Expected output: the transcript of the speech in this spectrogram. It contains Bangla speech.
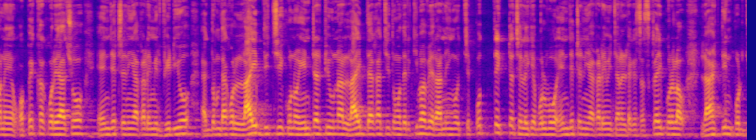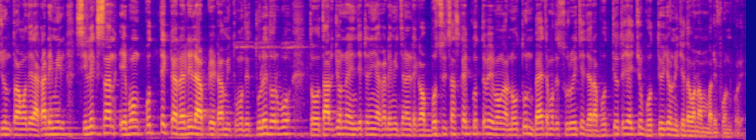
মানে অপেক্ষা করে আছো। এনজে ট্রেনিং একাডেমির ভিডিও একদম দেখো লাইভ দিচ্ছি, কোনো ইন্টারভিউ না লাইভ দেখাচ্ছি তোমাদের কীভাবে রানিং হচ্ছে প্রত্যেকটা ছেলেকে বলব এনজে ট্রেনিং একাডেমি চ্যানেলটাকে সাবস্ক্রাইব করে নাও। লাস্ট দিন পর্যন্ত আমাদের একাডেমির সিলেকশান এবং প্রত্যেকটা র্যালির আপডেট আমি তোমাদের তুলে ধরবো। তো তার জন্য এনজে ট্রেনিং একাডেমি চ্যানেলটাকে অবশ্যই সাবস্ক্রাইব করতে হবে এবং নতুন ব্যাচ আমাদের শুরু হয়েছে। যারা ভর্তি হতে চাইছো, ভর্তি হয়ে যাও, নিচে দেওয়া নাম্বারে ফোন করে।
